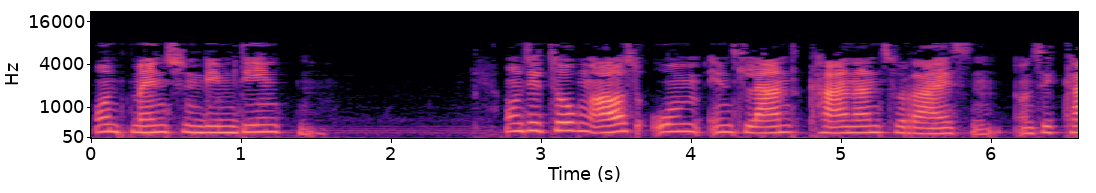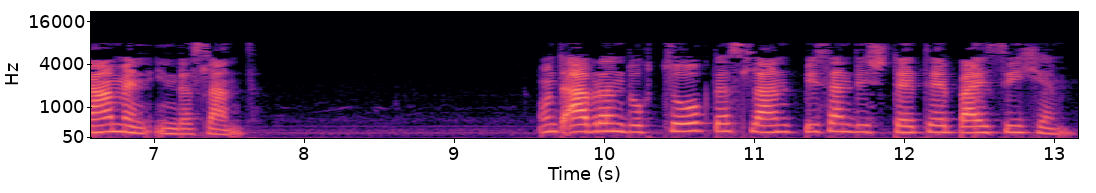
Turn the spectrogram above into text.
und Menschen, die ihm dienten. Und sie zogen aus, um ins Land Kanan zu reisen, und sie kamen in das Land. Und Abraham durchzog das Land bis an die Städte bei Sichem,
